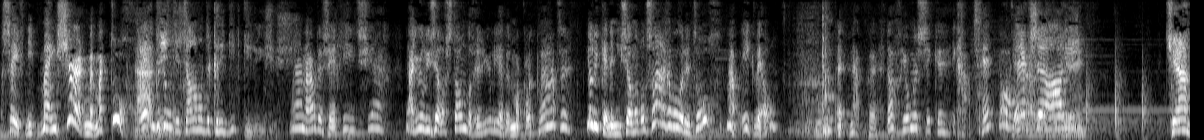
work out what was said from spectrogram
ze heeft niet mijn charme, maar toch. hè, Ja, ik het is, bedoel... het is allemaal de kredietcrisis. Ja, nou, daar zeg je iets, ja. Ja, jullie zelfstandigen, jullie hebben makkelijk praten. Jullie kunnen niet zomaar ontslagen worden, toch? Nou, ik wel. Eh, nou, eh, dag jongens, ik, eh, ik ga het, hè? Werk ze, Ali. Tja,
